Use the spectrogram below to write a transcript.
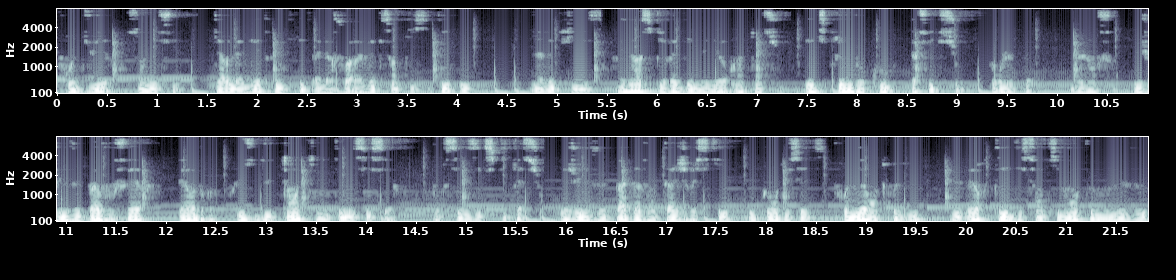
produire son effet car la lettre est écrite à la fois avec simplicité et avec finesse. Elle inspirait des meilleures intentions et exprime beaucoup d'affection pour le père de l'enfant. Et je ne veux pas vous faire perdre plus de temps qu'il n'était nécessaire ces explications. Et je ne veux pas davantage risquer, au cours de cette première entrevue, de heurter des sentiments que mon neveu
